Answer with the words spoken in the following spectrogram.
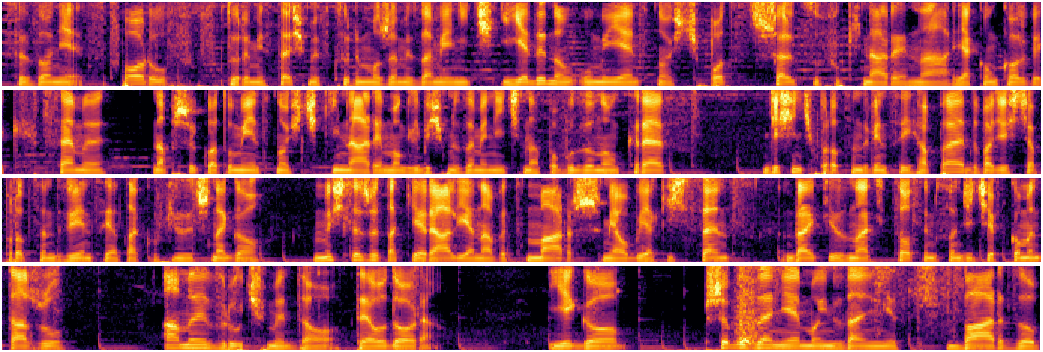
sezonie sporów, w którym jesteśmy, w którym możemy zamienić jedyną umiejętność podstrzelców Kinary na jakąkolwiek chcemy. Na przykład umiejętność Kinary moglibyśmy zamienić na pobudzoną krew, 10% więcej HP, 20% więcej ataku fizycznego. Myślę, że takie ralia, nawet marsz miałby jakiś sens. Dajcie znać, co o tym sądzicie w komentarzu. A my wróćmy do Teodora. Jego przebudzenie moim zdaniem jest bardzo,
